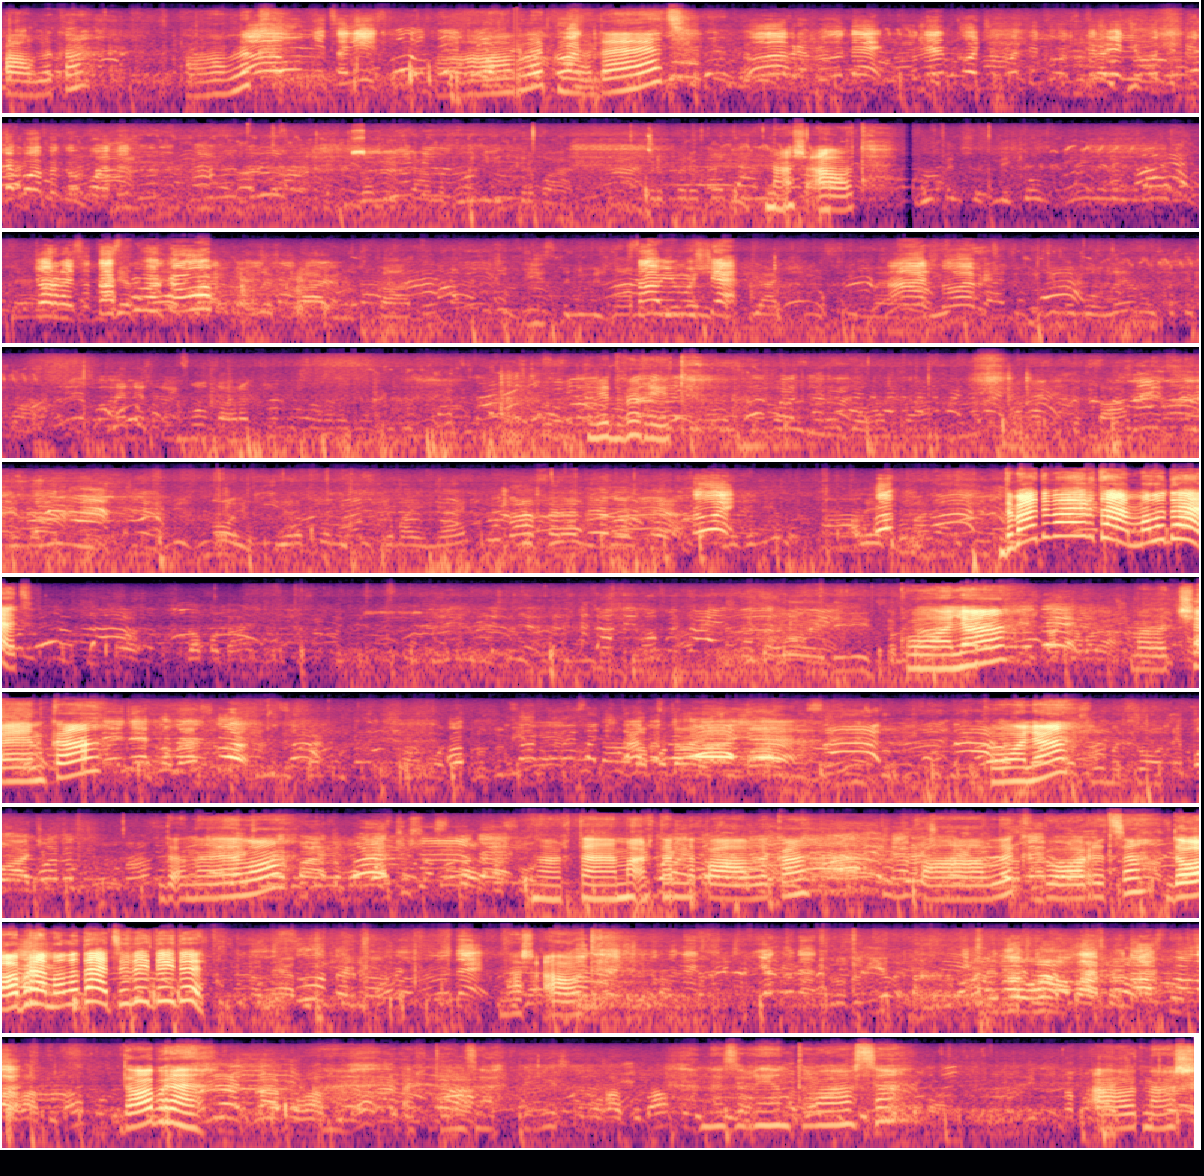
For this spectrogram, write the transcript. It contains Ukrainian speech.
Павлика. Павлик. Павлик, молодець. Добре, молодець. Соненко, чому ти тут? Скажи, чому ти біля бобика ходиш? Наш аут. Дергайся, та співака, оп! Став йому ще. Наш, добре. Від воріт. Давай. Оп! Давай, давай, Артем, молодець. Коля. Молодченка. Коля. Данило. На Артема. Артем на Павлика. Павлик бореться. Добре, молодець. Іди, йди, йди. Наш аут. Добре. Артем не зорієнтувався. Аут наш.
